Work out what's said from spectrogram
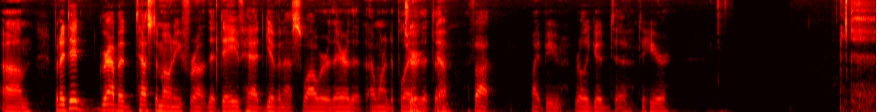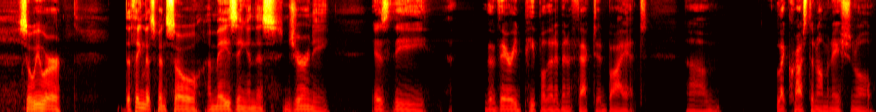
Um, but I did grab a testimony from that Dave had given us while we were there that I wanted to play Sure, that uh, yeah. I thought might be really good to to hear. So we were, the thing that's been so amazing in this journey is the, the varied people that have been affected by it. Um, like cross denominational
